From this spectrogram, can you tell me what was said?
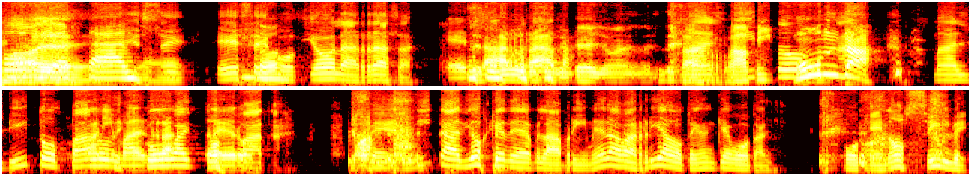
Oh, Ay. Dios santo. ese, ese jodió la raza. Esa rata. ¡La rata Maldito- inmunda! Maldito palo de escoba en dos rastrero. patas. Permita a Dios que de la primera barría lo tengan que votar. Porque no sirve.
